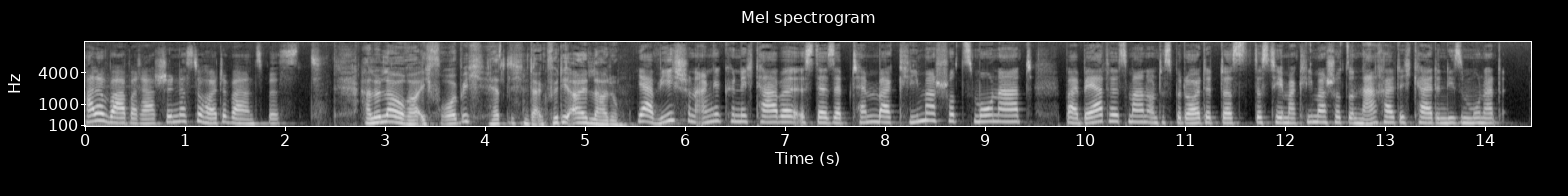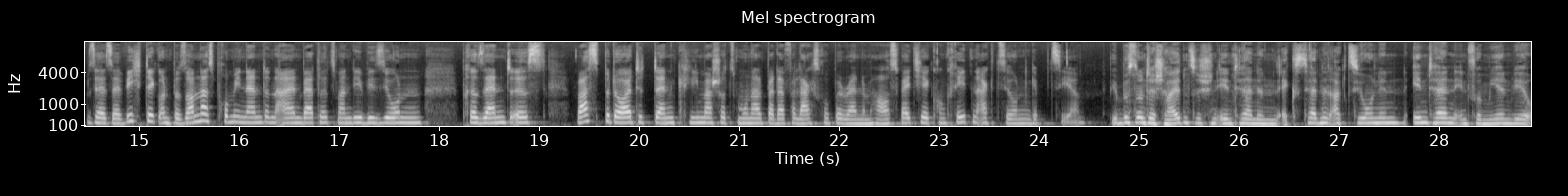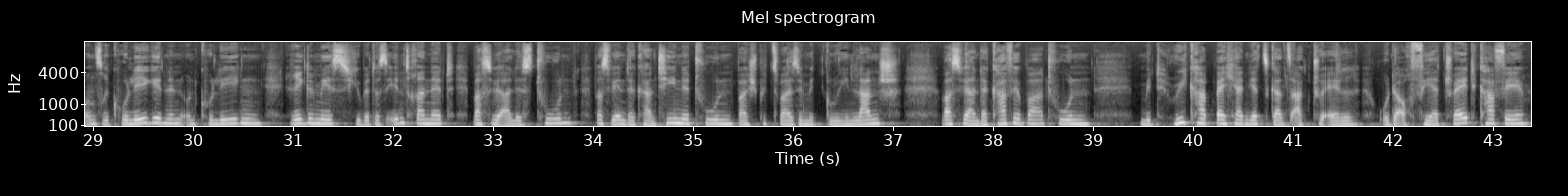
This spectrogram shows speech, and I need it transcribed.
Hallo Barbara, schön, dass du heute bei uns bist. Hallo Laura, ich freue mich. Herzlichen Dank für die Einladung. Ja, wie ich schon angekündigt habe, ist der September Klimaschutzmonat bei Bertelsmann und das bedeutet, dass das Thema Klimaschutz und Nachhaltigkeit in diesem Monat sehr, sehr wichtig und besonders prominent in allen Bertelsmann-Divisionen präsent ist. Was bedeutet denn Klimaschutzmonat bei der Verlagsgruppe Random House? Welche konkreten Aktionen gibt's hier? Wir müssen unterscheiden zwischen internen und externen Aktionen. Intern informieren wir unsere Kolleginnen und Kollegen regelmäßig über das Intranet, was wir alles tun, was wir in der Kantine tun, beispielsweise mit Green Lunch, was wir an der Kaffeebar tun, mit Recap-Bechern jetzt ganz aktuell oder auch Fair Trade Kaffee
